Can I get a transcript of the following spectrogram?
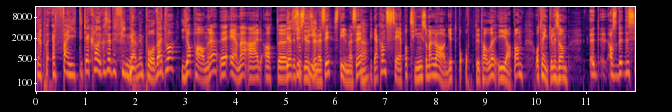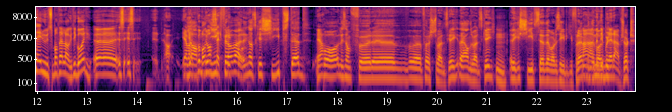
Det er bare, jeg veit ikke. Jeg klarer ikke å sette fingeren min på det. Vet du hva? Japanere, Det ene er at uh, er Så stilmessig, stilmessig Ja. Jeg kan se på ting som er laget på 80-tallet i Japan, og tenke liksom Altså, det, det ser ut som at det er laget i går. Eh, om Japan du har gikk fra å være en ganske kjip sted Ja. på liksom før uh, første verdenskrig Nei, andre verdenskrig. Eller ikke kjipt sted, det var det sikkert ikke. Mm. Nei, nei, det men var- de ble rævkjørt.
